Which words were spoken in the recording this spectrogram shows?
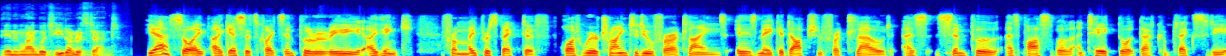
in a language he'd understand. Yeah, so I, I, guess it's quite simple, really. I think from my perspective, what we're trying to do for our clients is make adoption for cloud as simple as possible and take th- that complexity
